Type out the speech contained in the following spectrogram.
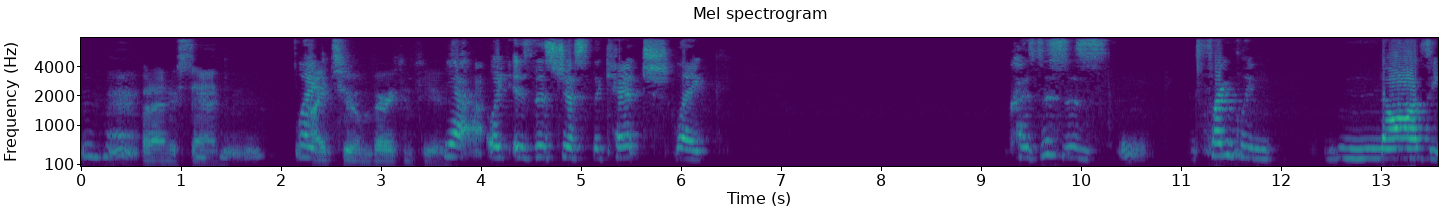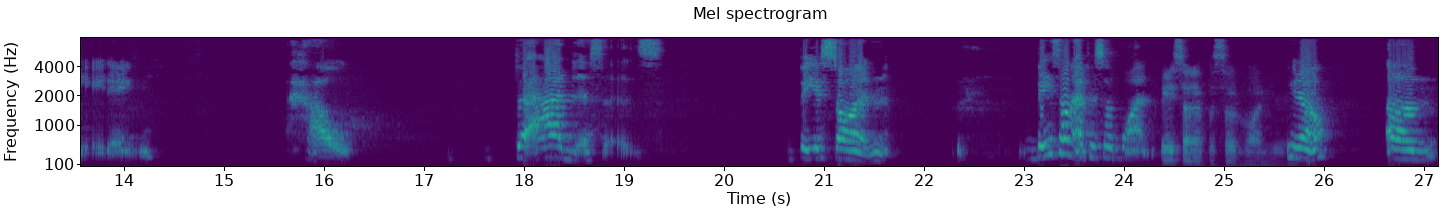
hmm But I understand. Like, I too am very confused. yeah, like, is this just the kitsch? Like, because this is, frankly, nauseating. How bad this is, based on based on episode one. Based on episode one, you're, You know, um,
